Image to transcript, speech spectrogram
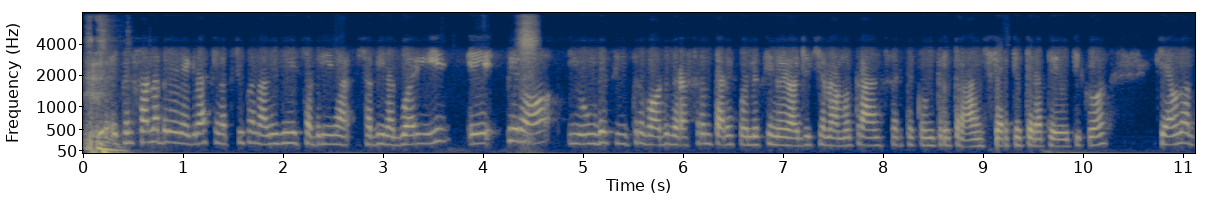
E per farla breve, grazie alla psicoanalisi Sabrina, Sabina guarì e però Jung si trovò a dover affrontare quello che noi oggi chiamiamo transfert e controtransfert terapeutico, che è una,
